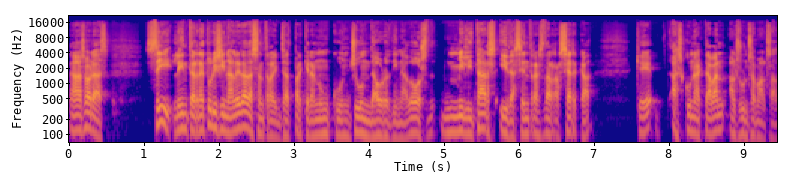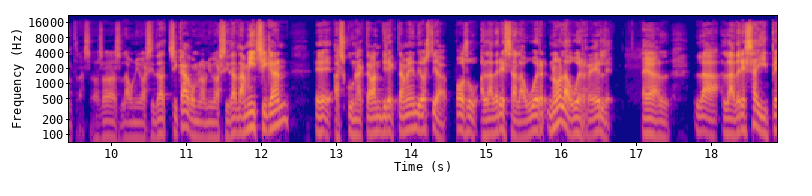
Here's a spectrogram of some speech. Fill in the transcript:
Aleshores, sí, l'internet original era descentralitzat perquè eren un conjunt d'ordinadors militars i de centres de recerca que es connectaven els uns amb els altres. Aleshores, la Universitat de Chicago amb la Universitat de Michigan eh, es connectaven directament de, hòstia, poso l'adreça, la UR, no la URL, eh, l'adreça la, IP,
